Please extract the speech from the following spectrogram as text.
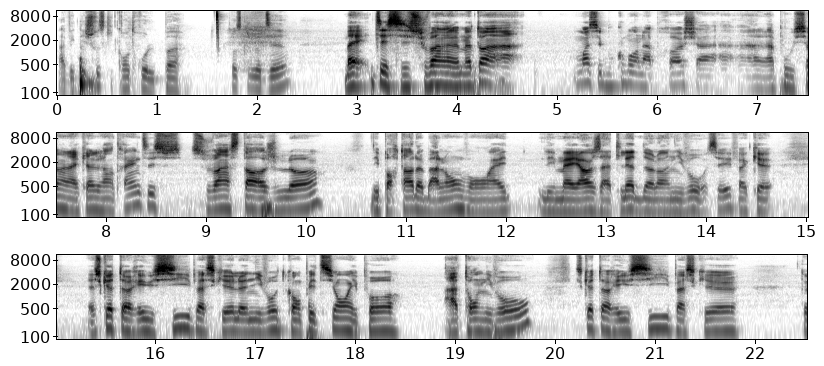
avec des choses qu'ils ne contrôlent pas? Tu vois ce que je veux dire? Ben, tu sais, c'est souvent, mettons, moi, c'est beaucoup mon approche à, la position à laquelle j'entraîne. Souvent, à cet âge-là, les porteurs de ballon vont être les meilleurs athlètes de leur niveau. Fait que est-ce que tu as réussi parce que le niveau de compétition n'est pas à ton niveau? Est-ce que tu as réussi parce que tu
